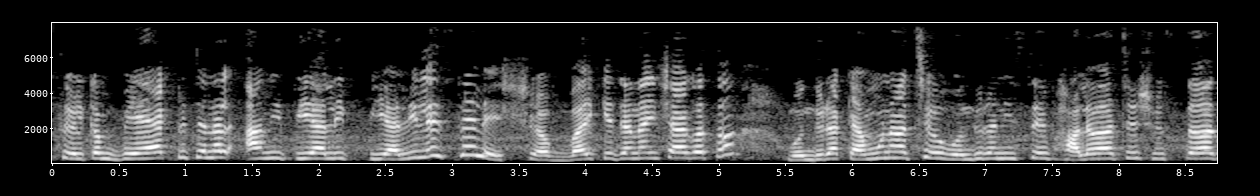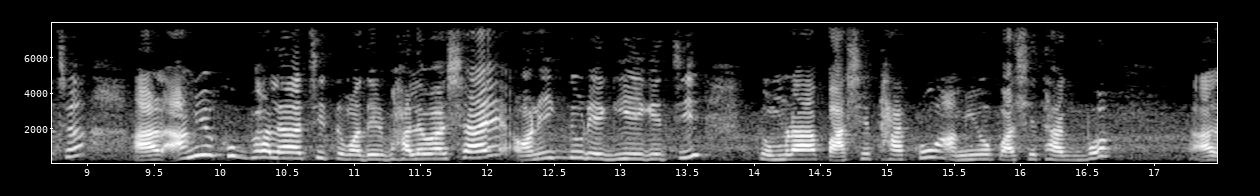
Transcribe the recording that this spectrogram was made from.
Viewers welcome back to channel আমি পিয়ালি পিয়ালি লাইফস্টাইলে সবাইকে জানাই স্বাগত। বন্ধুরা, কেমন আছো? বন্ধুরা নিশ্চয়ই ভালো আছো, সুস্থ আছো? আর আমিও খুব ভালো আছি তোমাদের ভালোবাসায়। অনেক দূর এগিয়ে গেছি। তোমরা পাশে থাকো, আমিও পাশে থাকব। আর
